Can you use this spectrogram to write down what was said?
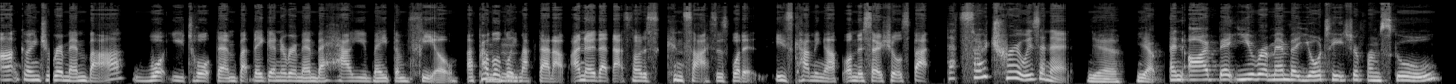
aren't going to remember what you taught them, but they're going to remember how you made them feel. I probably mm-hmm. mucked that up. I know that that's not as concise as what it is coming up on the socials, but that's so true, isn't it? Yeah. Yeah. And I bet you remember your teacher from school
